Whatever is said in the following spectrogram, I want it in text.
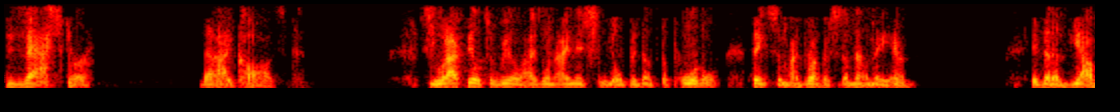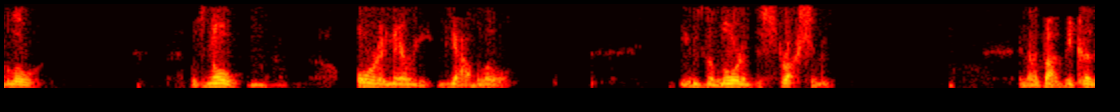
disaster that I caused. See, what I failed to realize when I initially opened up the portal, thanks to my brother Samel Mayhem, is that a Diablo was no ordinary Diablo. He was the Lord of Destruction. And I thought because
